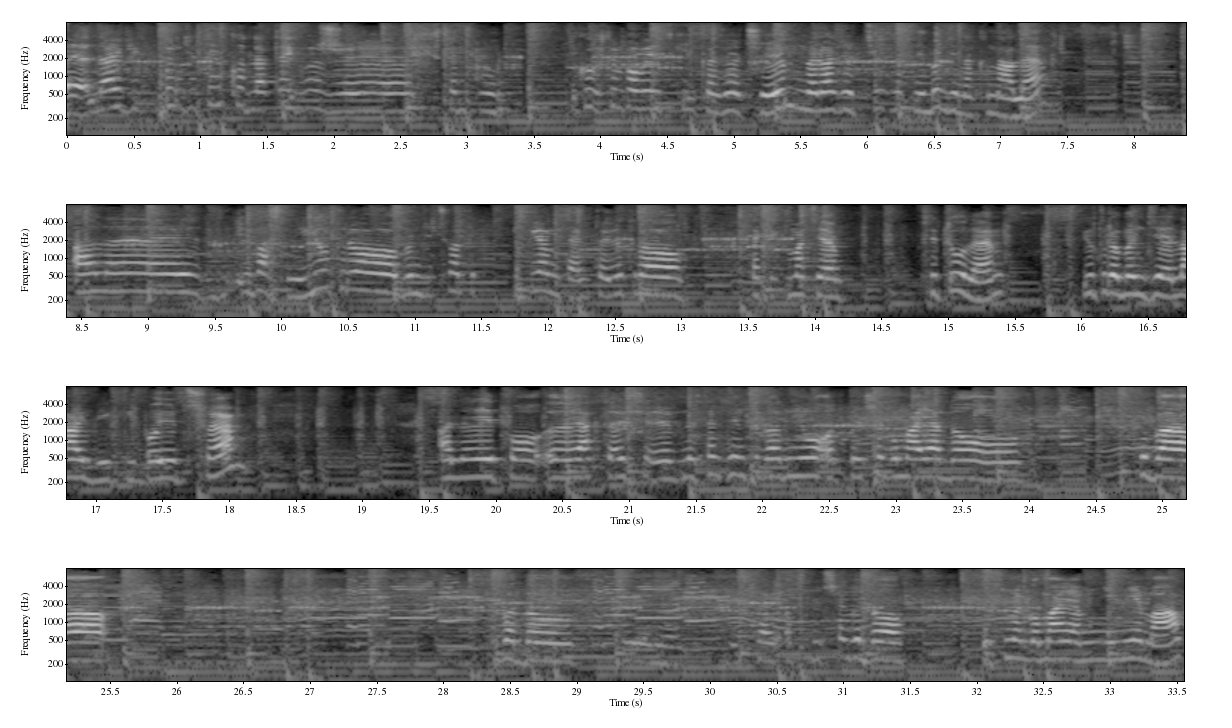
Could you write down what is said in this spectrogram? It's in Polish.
Ale live będzie tylko dlatego, że chcę, tylko chcę powiedzieć kilka rzeczy. Na razie odcinków nie będzie na kanale, ale właśnie jutro będzie czwartek i piątek, to jutro, tak jak macie w tytule, jutro będzie live i pojutrze. Ale po, e, jak coś e, w następnym tygodniu od 1 maja do chyba chyba do dzisiaj od 1 do 8 maja mnie nie ma,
